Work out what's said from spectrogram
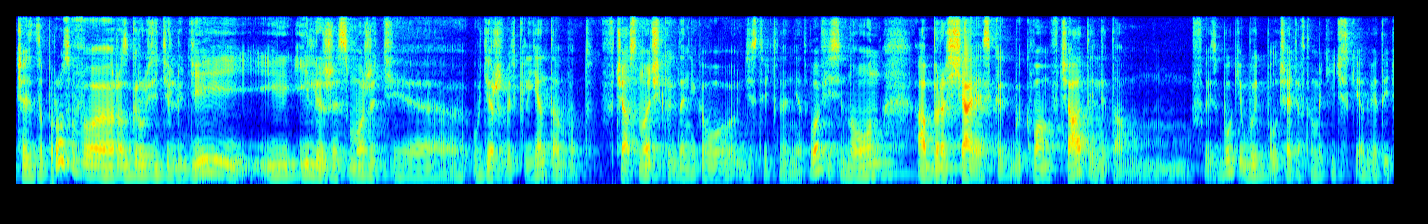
часть запросов, э, разгрузите людей и, или же сможете э, удерживать клиента вот в час ночи, когда никого действительно нет в офисе, но он, обращаясь как бы к вам в чат или там в Фейсбуке будет получать автоматические ответы.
